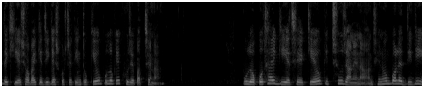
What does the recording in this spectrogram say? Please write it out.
দেখিয়ে সবাইকে জিজ্ঞেস করছে, কিন্তু কেউ পুলোকে খুঁজে পাচ্ছে না। পুলো কোথায় গিয়েছে কেউ কিচ্ছু জানে না। ঝিনুক বলে, দিদি,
